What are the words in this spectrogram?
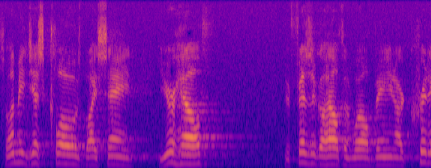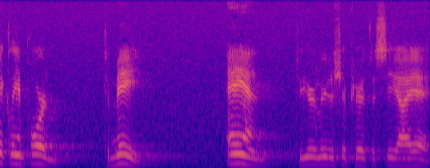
So let me just close by saying your health, your physical health and well being are critically important to me and to your leadership here at the CIA.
